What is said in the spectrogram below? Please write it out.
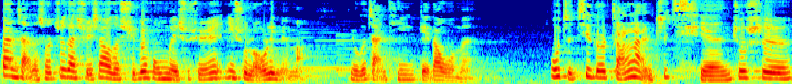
办展的时候就在学校的徐悲鸿美术学院艺术楼里面嘛，有个展厅给到我们。我只记得展览之前就是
